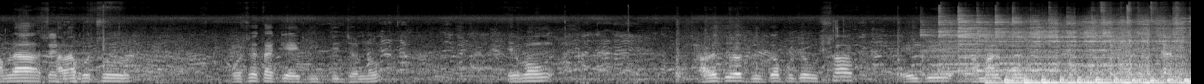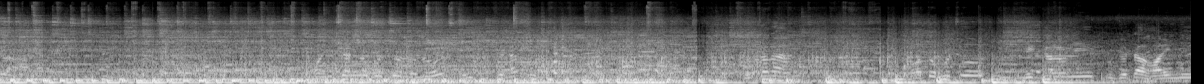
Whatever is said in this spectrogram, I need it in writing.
আমরা সারা বছর বসে থাকি এই দিকটির জন্য এবং ভারতীয় দুর্গা পুজো উৎসব, এই যে আমার পঞ্চান্ন বছর হলো সুতরাং গত বছর যে কারণে পুজোটা হয়নি,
